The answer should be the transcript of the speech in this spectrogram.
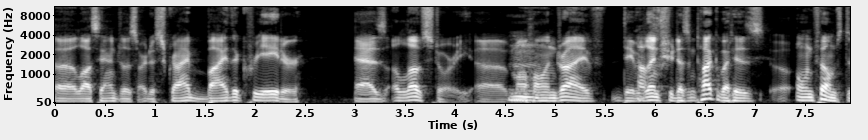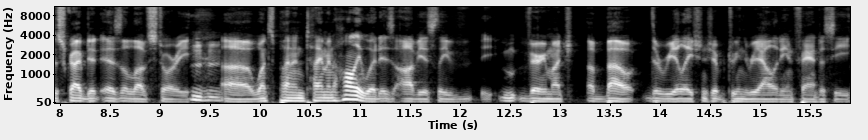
uh, Los Angeles are described by the creator as a love story. Uh, Mulholland Drive, David Lynch, who doesn't talk about his uh, own films, described it as a love story. Uh, Once Upon a Time in Hollywood is obviously v- very much about the relationship between the reality and fantasy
